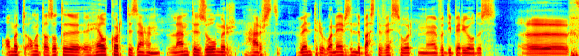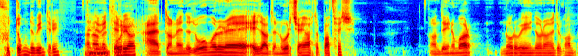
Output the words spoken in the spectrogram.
Om het, om het als dat heel kort te zeggen, lente, zomer, herfst, winter, wanneer zijn de beste vissoorten eh, voor die periodes? Uh, Voetong, de winter. hè. In dan de in het voorjaar? En dan in de zomer eh, is dat de Noordzee achter platvis. Dan Denemarken, Noorwegen, door de achterkant,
